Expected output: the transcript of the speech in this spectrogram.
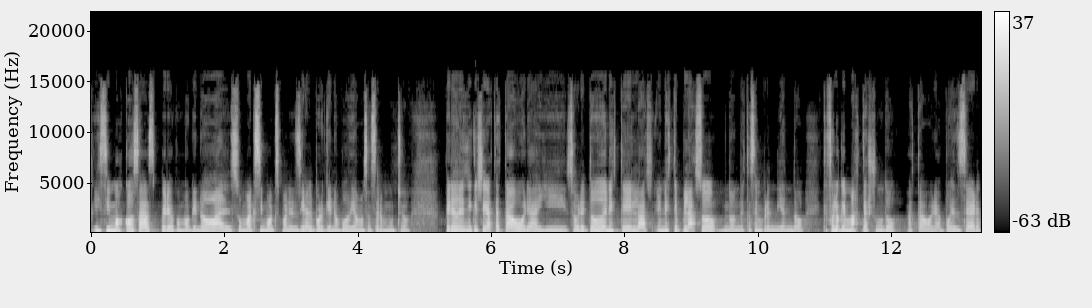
hicimos cosas, pero como que no al su máximo exponencial porque no podíamos hacer mucho. Pero desde que llegaste hasta ahora y sobre todo en este, en este plazo donde estás emprendiendo, ¿qué fue lo que más te ayudó hasta ahora? Pueden ser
